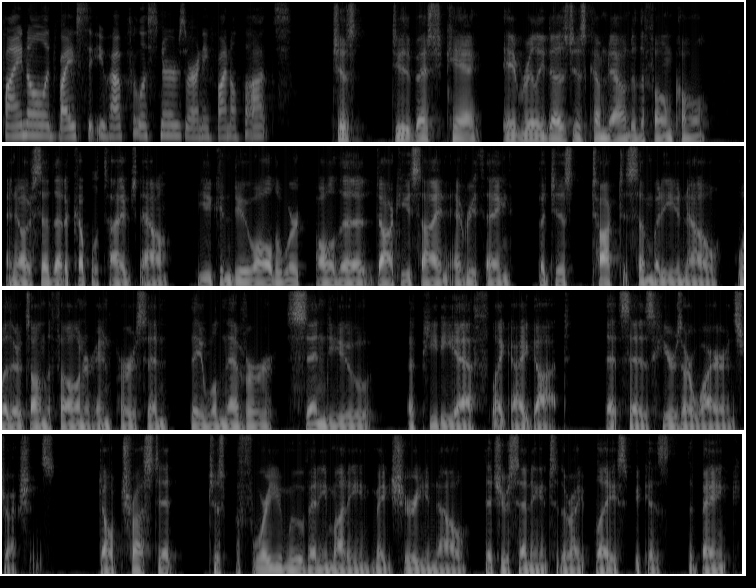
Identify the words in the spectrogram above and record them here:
final advice that you have for listeners or any final thoughts? Just do the best you can. It really does just come down to the phone call I know I've said that a couple of times now. You can do all the work, all the DocuSign, everything, but just talk to somebody you know, whether it's on the phone or in person. They will never send you a PDF like I got that says, here's our wire instructions. Don't trust it. Just before you move any money, make sure you know that you're sending it to the right place because the bank,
